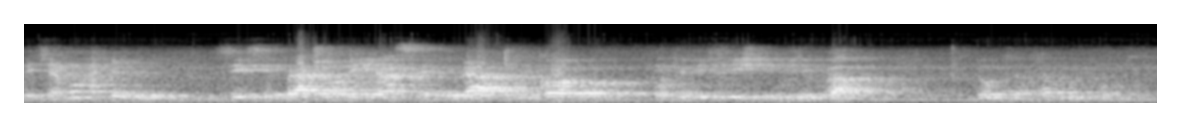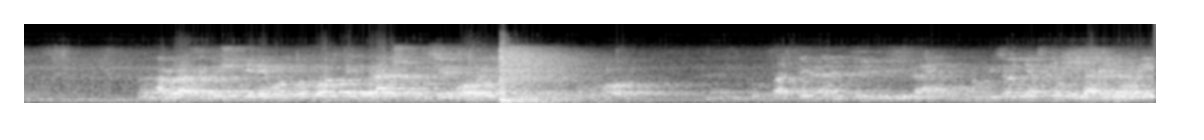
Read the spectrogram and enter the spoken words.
Diciamo anche Sì, se il braccio non è in asse, il lato del corpo è più difficile. di qua. Donc ça fa molto. Allora se lui ci forte il braccio non si muove. Non muove. Infatti anche lì, vai. Non bisogna spostare noi,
